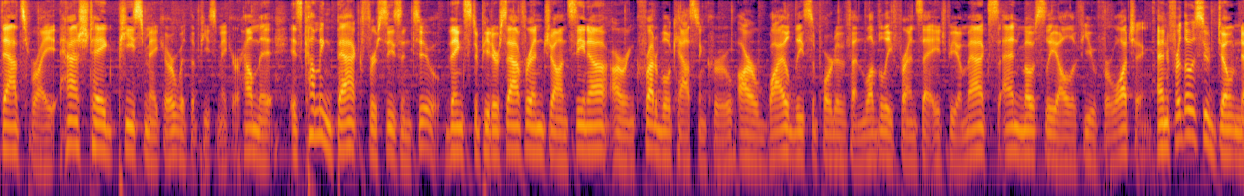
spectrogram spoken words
that's right, hashtag Peacemaker with the Peacemaker helmet is coming back for season 2. Thanks to Peter Safran, John Cena, our incredible cast and crew, our wildly supportive and lovely friends at HBO Max, and mostly all of you for watching. And for those who don't know,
